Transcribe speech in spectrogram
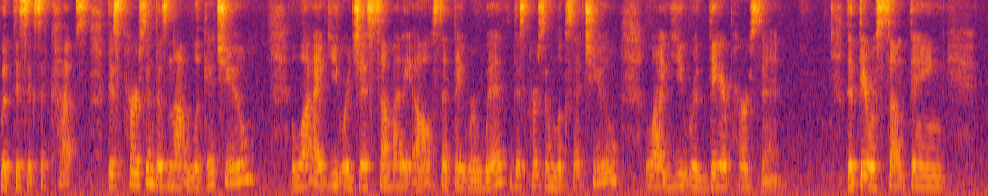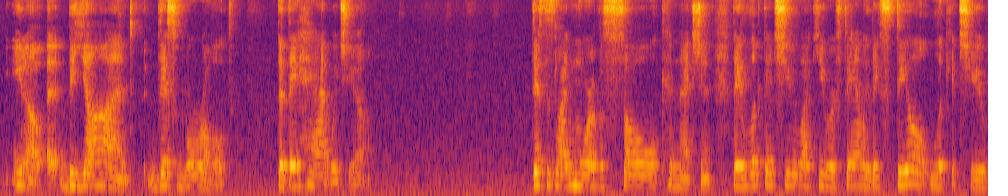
with the Six of Cups. This person does not look at you like you were just somebody else that they were with. This person looks at you like you were their person. That there was something you know, uh, beyond this world that they had with you. This is like more of a soul connection. They looked at you like you were family. They still look at you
